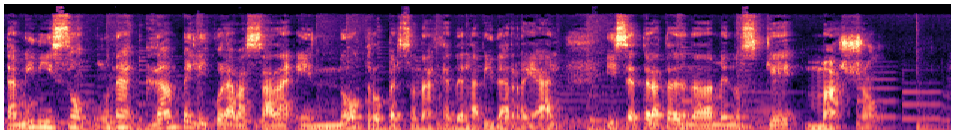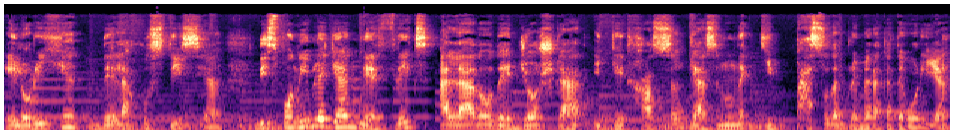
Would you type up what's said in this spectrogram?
también hizo una gran película basada en otro personaje de la vida real y se trata de nada menos que Marshall. El origen de la justicia, disponible ya en Netflix al lado de Josh Gad y Kate Hudson que hacen un equipazo de primera categoría.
